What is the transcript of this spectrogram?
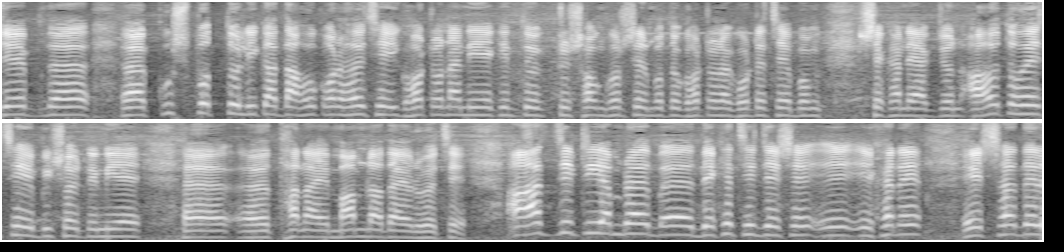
যে কুশপত্তলিকা দাহ করা হয়েছে, এই ঘটনা নিয়ে কিন্তু একটু সংঘর্ষের মতো ঘটনা ঘটেছে এবং সেখানে একজন আহত হয়েছে। এই বিষয়টি নিয়ে থানায় মামলা দায়ের হয়েছে। আজ যেটি আমরা দেখেছি যে সে এখানে এরশাদের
